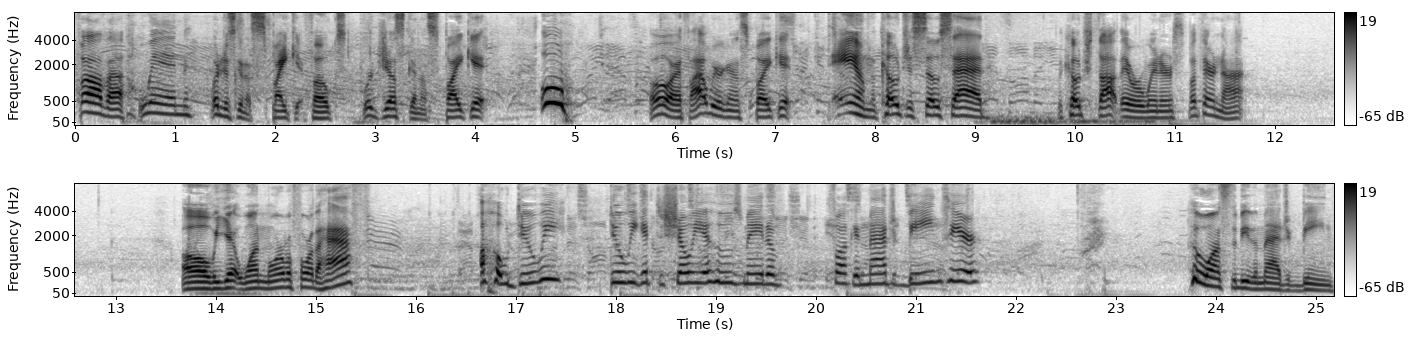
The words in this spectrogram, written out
father, win. We're just going to spike it, folks. We're just going to spike it. Ooh. Oh, I thought we were going to spike it. Damn, the coach is so sad. The coach thought they were winners, but they're not. Oh, we get one more before the half? Oh, do we? Do we get to show you who's made of fucking magic beans here? Who wants to be the magic bean?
